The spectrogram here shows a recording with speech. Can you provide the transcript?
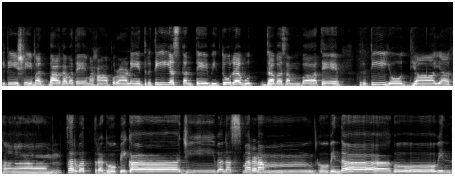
इति श्रीमद्भागवते महापुराणे तृतीयस्कन्ते विदुर उद्धवसंवाते तृतीयोऽध्यायः। सर्वत्र गोपिका जीवनस्मरणं। गोविन्द गोविन्द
